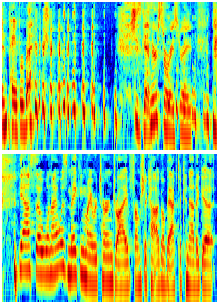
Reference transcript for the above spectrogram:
in paperback. She's getting her story straight. yeah, so when I was making my return drive from Chicago back to Connecticut,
